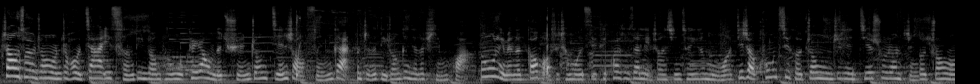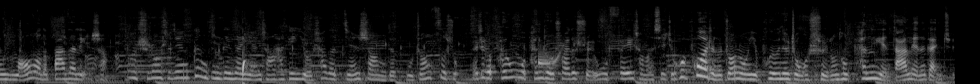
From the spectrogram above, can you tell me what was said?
上完所有妆容之后，加一层定妆喷雾，可以让我们的全妆减少粉感，让整个底妆更加的平滑。喷雾里面的高保湿成膜剂可以快速在脸上形成一层膜，减少空气和妆容之间接触，让整个妆容牢牢的扒在脸上，让持妆时间更更更加延长，还可以有效的减少你的补妆次数。而这个喷雾喷头出来的水雾非常的细，就会破坏整个妆容，也不会有那种水龙头喷脸打脸的感觉。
